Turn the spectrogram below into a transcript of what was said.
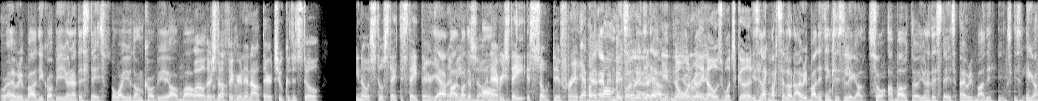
Or everybody copy United States. So why you don't copy about? well they're still that? figuring it out there too because it's still you know it's still state to state there you Yeah, know what I but- but the so, bomb- and every state is so different Yeah, but Yeah, the bomb is already uh, there. no your one really way. knows what's good It's like Barcelona. Everybody thinks it's legal. So about uh, United States, everybody thinks it's legal.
